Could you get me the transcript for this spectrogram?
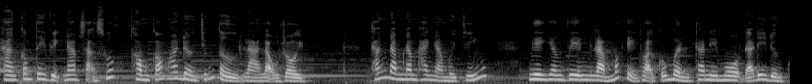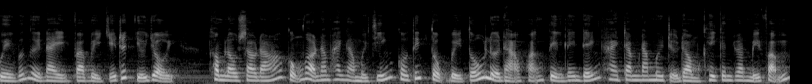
hàng công ty Việt Nam sản xuất không có hóa đơn chứng từ là lậu rồi. Tháng 5 năm 2019, nghi nhân viên làm mất điện thoại của mình, Tanimo đã đi đường quyền với người này và bị chỉ trích dữ dội. Không lâu sau đó, cũng vào năm 2019, cô tiếp tục bị tố lừa đảo khoản tiền lên đến 250 triệu đồng khi kinh doanh mỹ phẩm.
